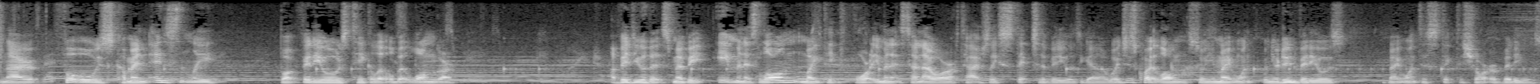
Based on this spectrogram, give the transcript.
Now, photos come in instantly, but videos take a little bit longer. A video that's maybe 8 minutes long might take 40 minutes to an hour to actually stitch the video together, which is quite long, so you might want, when you're doing videos, you might want to stick to shorter videos.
